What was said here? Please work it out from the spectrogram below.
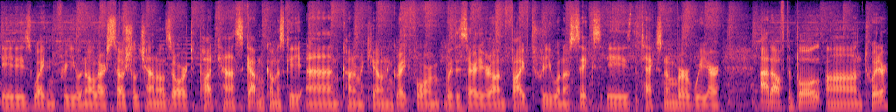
It is waiting for you on all our social channels or to podcast. Gavin Cummiskey and Conor McKeown in great form with us earlier on. 53106 is the text number. We are at Off the Ball on Twitter.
